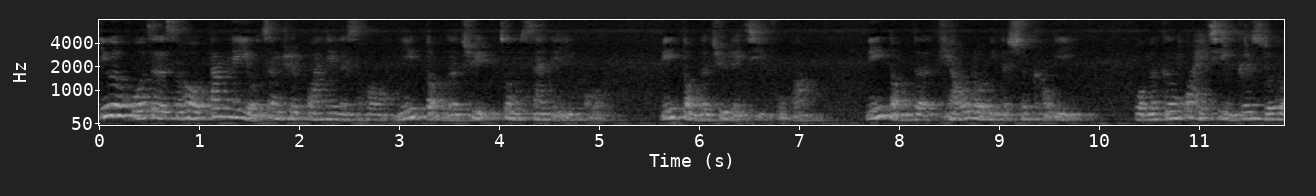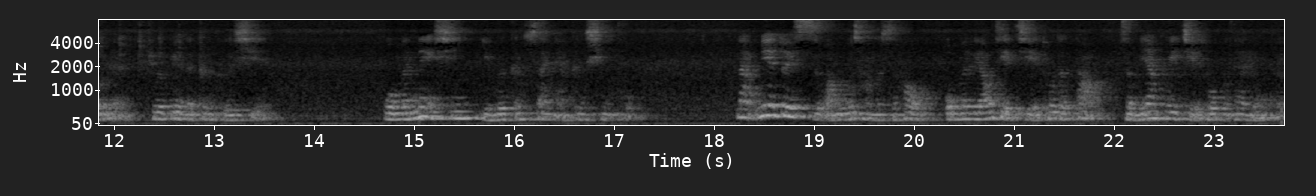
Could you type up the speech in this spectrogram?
因为活着的时候，当你有正确观念的时候，你懂得去种善的因果，你懂得去累积福报，你懂得调柔你的身口意。我们跟外境、跟所有人就会变得更和谐，我们内心也会更善良、更幸福。那面对死亡无常的时候，我们了解解脱的道，怎么样可以解脱不再轮回？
